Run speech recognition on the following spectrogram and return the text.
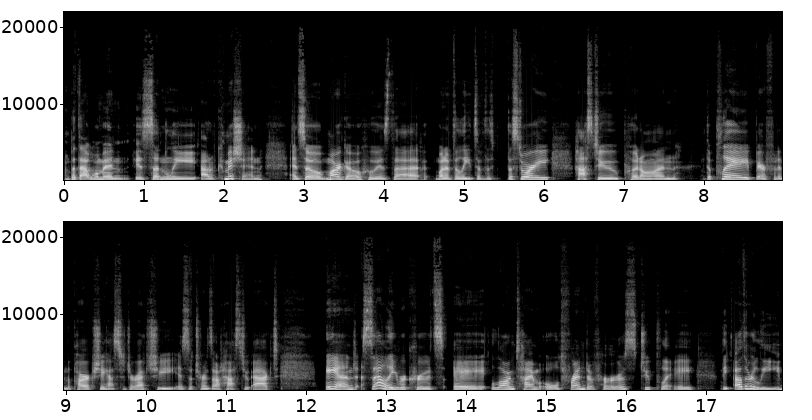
But that woman is suddenly out of commission. And so Margot, who is the one of the leads of the, the story, has to put on the play, Barefoot in the Park. She has to direct. She, as it turns out, has to act. And Sally recruits a longtime old friend of hers to play the other lead.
